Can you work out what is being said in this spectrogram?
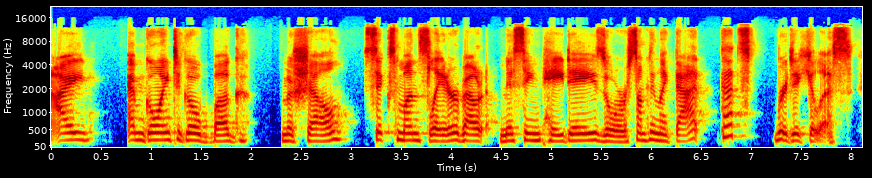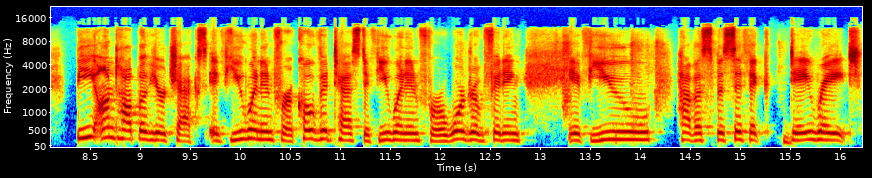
I am going to go bug Michelle six months later about missing paydays or something like that, that's ridiculous. Be on top of your checks. If you went in for a COVID test, if you went in for a wardrobe fitting, if you have a specific day rate,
